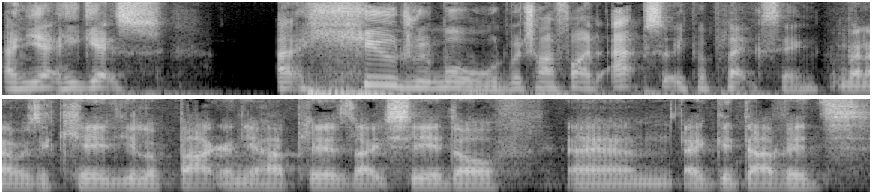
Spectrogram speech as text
and yet he gets a huge reward, which I find absolutely perplexing. When I was a kid, you look back and you had players like Seedorf, um, Edgar Davids,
